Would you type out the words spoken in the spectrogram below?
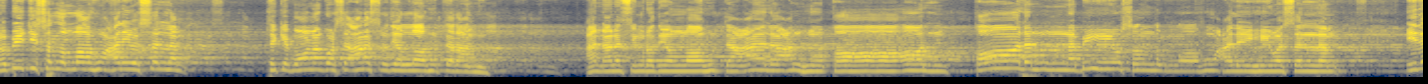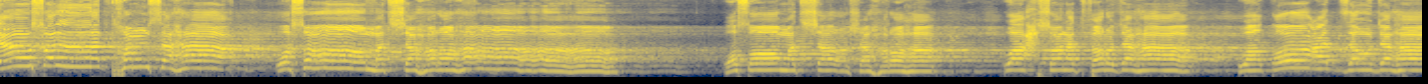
নবীজি সাল্লাল্লাহু আলাইহি ওয়াসাল্লাম থেকে বর্ণনা করছে আনাস রাদিয়াল্লাহু তাআলা আনহু عن انس رضي الله تعالى عنه قال قال النبي صلى الله عليه وسلم اذا صلت خمسها وصامت شهرها وصامت شهر- شهرها واحصنت فرجها وطاعت زوجها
